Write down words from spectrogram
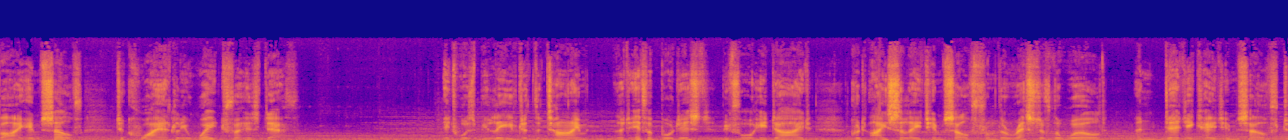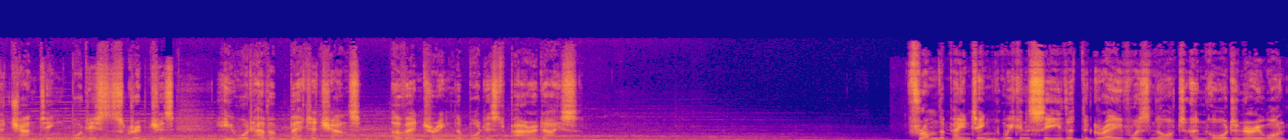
by himself to quietly wait for his death. It was believed at the time that if a Buddhist, before he died, could isolate himself from the rest of the world and dedicate himself to chanting Buddhist scriptures, he would have a better chance of entering the Buddhist paradise. From the painting, we can see that the grave was not an ordinary one,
